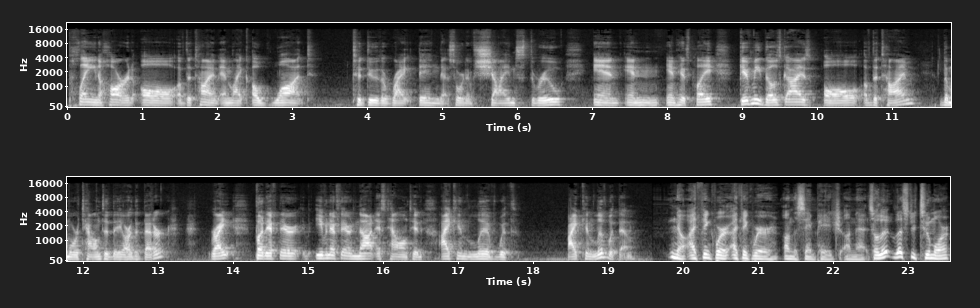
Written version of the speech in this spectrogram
playing hard all of the time and like a want to do the right thing that sort of shines through in in in his play. Give me those guys all of the time. The more talented they are, the better right? But if they're even if they're not as talented, I can live with I can live with them. No, I think we're I think we're on the same page on that. So let, us do two more.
